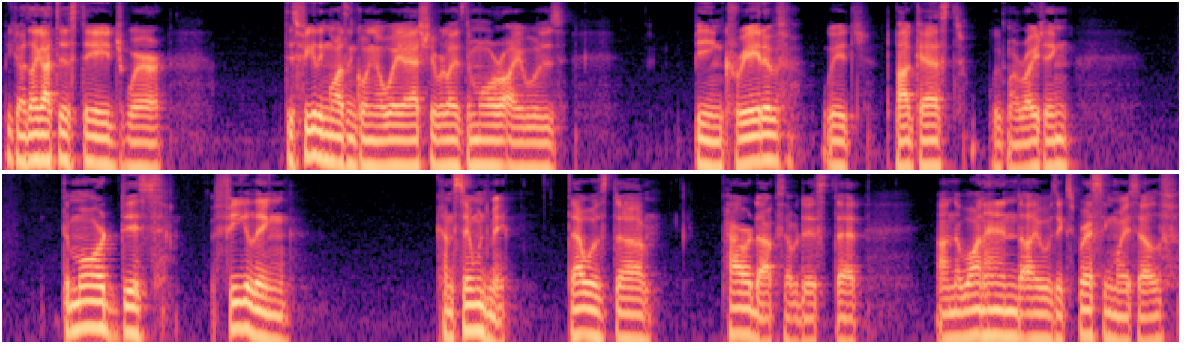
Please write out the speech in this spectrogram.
Because I got to a stage where this feeling wasn't going away. I actually realized the more I was being creative with the podcast, with my writing, the more this feeling consumed me. That was the paradox of this that on the one hand I was expressing myself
